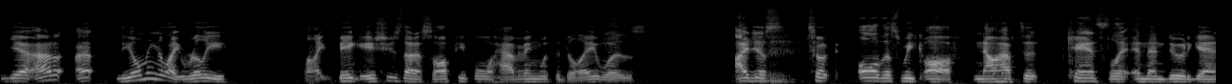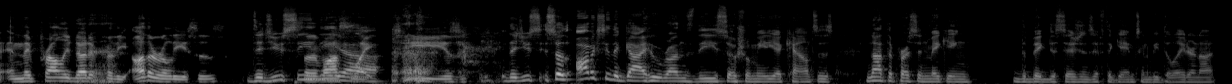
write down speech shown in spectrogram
yeah, I, I- the only like really like big issues that I saw people having with the delay was I just took all this week off. Now I have to cancel it and then do it again. And they've probably done it for the other releases. Did you see So the boss uh, like, jeez. Did you see? So obviously, the guy who runs these social media accounts is not the person making the big decisions if the game's going to be delayed or not.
